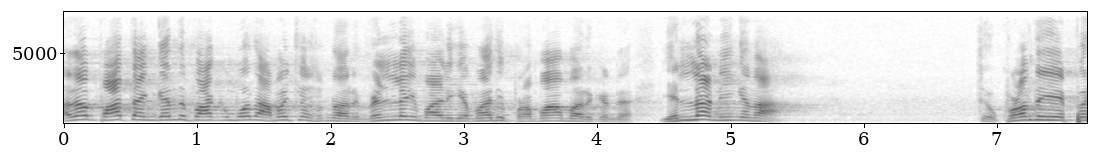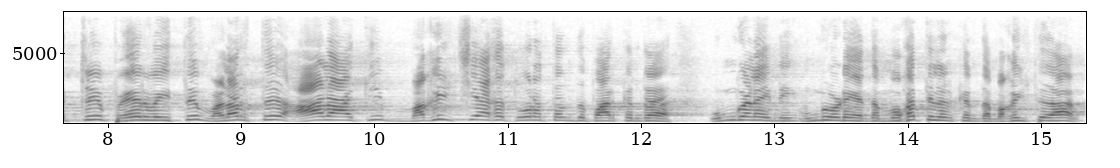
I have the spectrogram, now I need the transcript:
அதான் பார்த்தா இங்கேருந்து பார்க்கும்போது அமைச்சர் சொன்னார் வெள்ளை மாளிகை மாதிரி பிரமாமா இருக்குன்னு. எல்லாம் நீங்கள் தான். குழந்தையை பெற்று பெயர் வைத்து வளர்த்து ஆளாக்கி மகிழ்ச்சியாக தூரத்திலிருந்து பார்க்கின்ற உங்களை நீ- உங்களுடைய அந்த முகத்தில் இருக்கின்ற மகிழ்ச்சி தான்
